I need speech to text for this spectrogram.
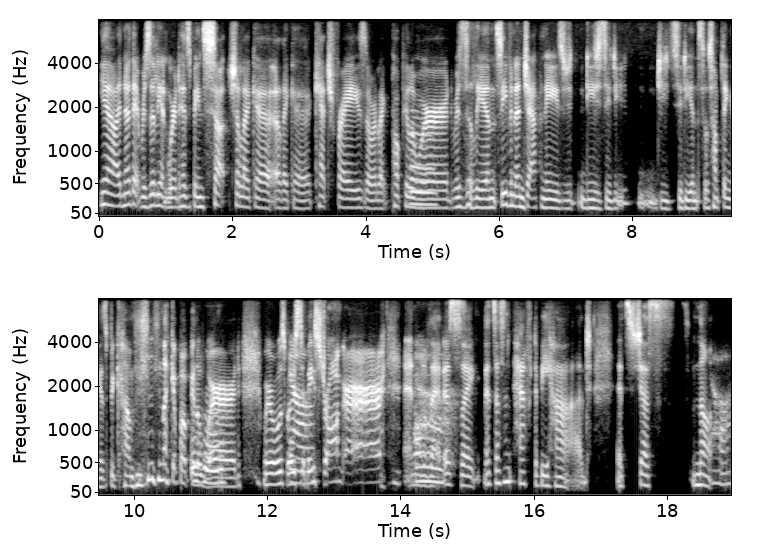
yeah, I know that resilient word has been such a like a, a like a catchphrase or like popular mm. word. Resilience, even in Japanese, resilience or something has become like a popular mm-hmm. word. We're all supposed yeah. to be stronger, and yeah. all of that. It's like that doesn't have to be hard. It's just not yeah.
